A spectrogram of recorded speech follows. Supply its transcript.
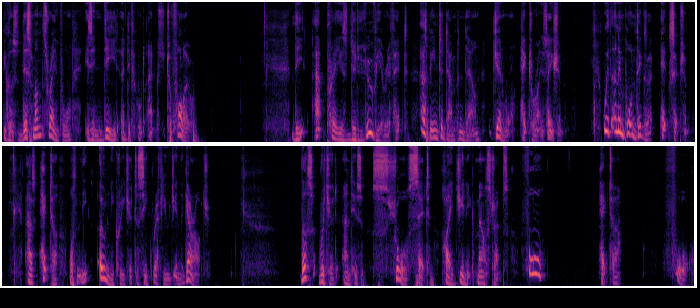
because this month's rainfall is indeed a difficult act to follow. The apres diluvia effect has been to dampen down general hectorization, with an important ex- exception, as Hector wasn't the only creature to seek refuge in the garage. Thus, Richard and his sure set hygienic mousetraps for Hector four.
